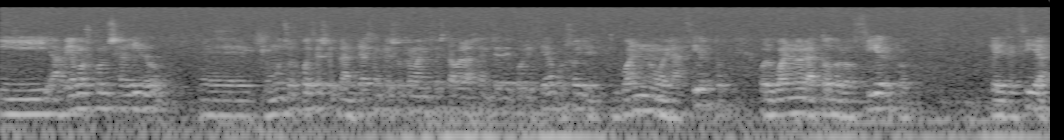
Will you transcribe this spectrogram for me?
y habíamos conseguido eh, que muchos jueces se planteasen que eso que manifestaba la gente de policía, pues oye, igual no era cierto, o igual no era todo lo cierto, que él decía.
